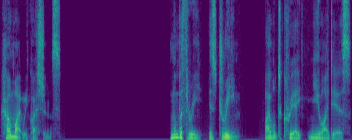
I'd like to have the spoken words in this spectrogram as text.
how might we questions. Number three is dream. I want to create new ideas.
